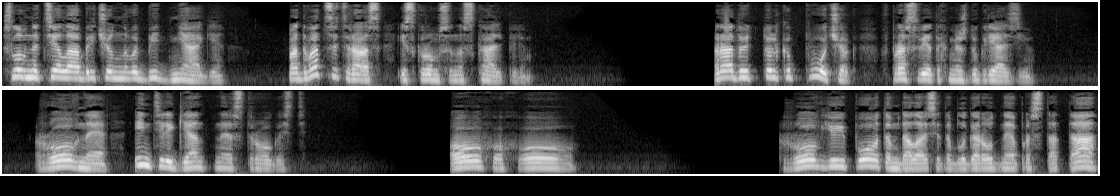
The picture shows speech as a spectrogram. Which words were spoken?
словно тело обреченного бедняги, по двадцать раз искромсано скальпелем. Радует только почерк в просветах между грязью. Ровная, интеллигентная строгость. Ох-охо! Кровью и потом далась эта благородная простота,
